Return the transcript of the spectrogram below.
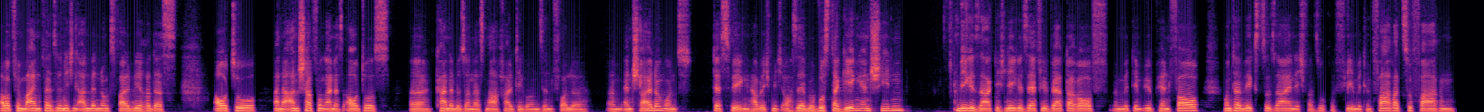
Aber für meinen persönlichen Anwendungsfall wäre das Auto eine Anschaffung eines Autos äh, keine besonders nachhaltige und sinnvolle ähm, Entscheidung. Und deswegen habe ich mich auch sehr bewusst dagegen entschieden. Wie gesagt, ich lege sehr viel Wert darauf, mit dem ÖPNV unterwegs zu sein. Ich versuche viel mit dem Fahrrad zu fahren,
